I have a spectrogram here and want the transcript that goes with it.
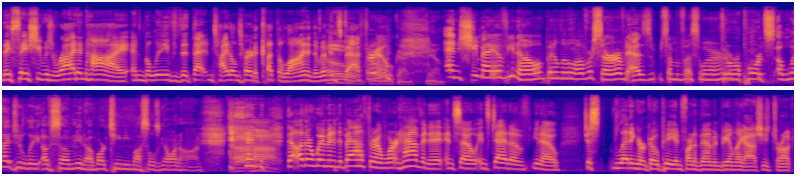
they say she was riding high and believed that that entitled her to cut the line in the women's Oh, bathroom. oh, okay. Yeah. And she may have, you know, been a little overserved, as some of us were. there were reports allegedly of some, you know, martini muscles going on. and the other women in the bathroom weren't having it. And so instead of, you know, just letting her go pee in front of them and being like, ah, she's drunk,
